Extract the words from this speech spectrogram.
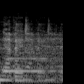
Never.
